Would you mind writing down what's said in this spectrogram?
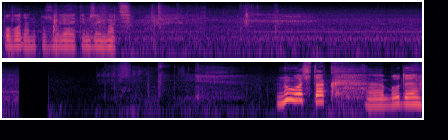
погода не дозволяє тим займатися. Ну, ось так е, буде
